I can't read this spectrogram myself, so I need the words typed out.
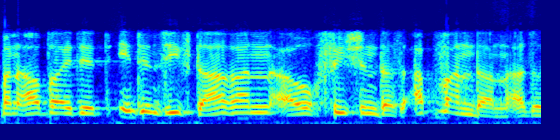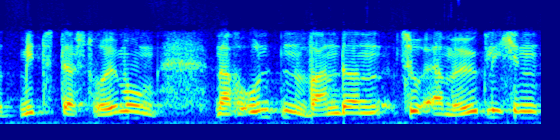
Man arbeitet intensiv daran, auch Fischen das Abwandern, also mit der Strömung nach unten wandern zu ermöglichen.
